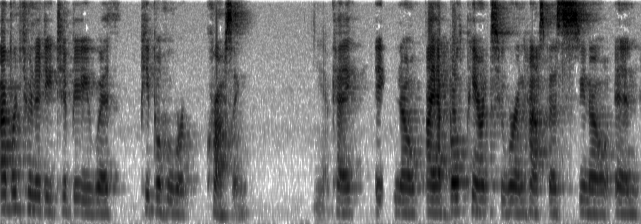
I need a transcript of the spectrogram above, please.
opportunity to be with people who were crossing. Yeah. Okay. It- you know, I have both parents who were in hospice, you know, and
